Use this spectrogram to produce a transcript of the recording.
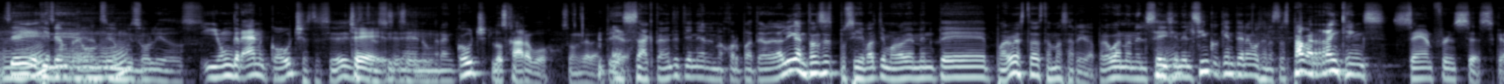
Sí, Tiene siempre han sido muy sólidos. Y un gran coach, este sí. Sí, este sí sí, tienen sí. un gran coach. Los Harbo son garantía. Exactamente, tiene el mejor pateador de la liga. Entonces, pues sí, Baltimore obviamente por haber estado hasta más arriba. Pero bueno, en el 6 y en el 5, ¿quién tenemos en nuestros Power Rankings? San Francisco.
